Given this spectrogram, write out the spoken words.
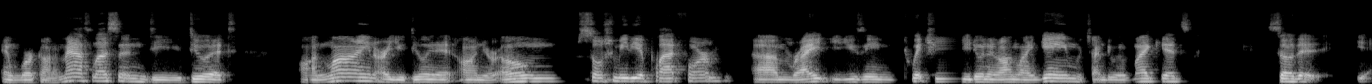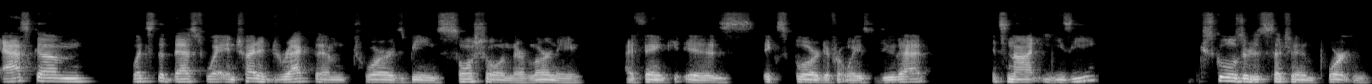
and work on a math lesson? Do you do it online? Are you doing it on your own social media platform? Um, right? You're using Twitch, you're doing an online game, which I'm doing with my kids. So that ask them what's the best way and try to direct them towards being social in their learning i think is explore different ways to do that it's not easy. Schools are just such an important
